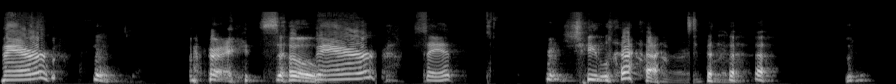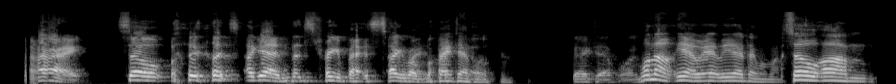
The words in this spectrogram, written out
there, All right. So there. Say it. she left. All right. So let's again. Let's bring it back. Let's talk about Right, back to F1. Back to F one. Well, no, yeah, we we gotta talk about Monaco. So, um,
